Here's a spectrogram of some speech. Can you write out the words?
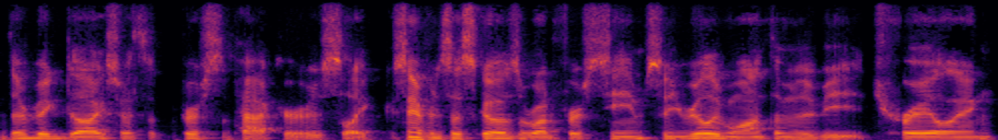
they're big dogs versus the Packers. Like San Francisco is a run first team, so you really want them to be trailing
